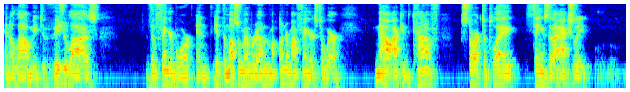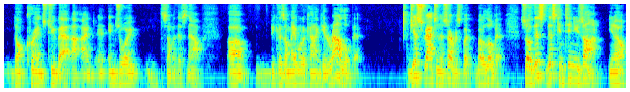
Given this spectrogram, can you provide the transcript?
and allowed me to visualize the fingerboard and get the muscle memory under my, under my fingers to where now I can kind of start to play things that I actually don't cringe too bad. I, I enjoy some of this now um, because I'm able to kind of get around a little bit. Just scratching the surface, but but a little bit. So this this continues on, you know.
